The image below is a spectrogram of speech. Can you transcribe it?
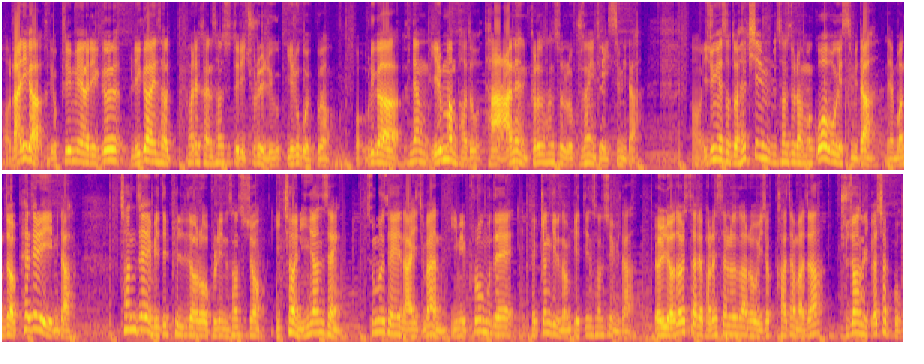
어, 라리가 그리고 프리미어리그 리가에서 활약하는 선수들이 주를 이루고 있고요. 어, 우리가 그냥 이름만 봐도 다 아는 그런 선수로 구성이 되어 있습니다. 어, 이 중에서도 핵심 선수를 한번 꼽아보겠습니다. 네, 먼저 페드리입니다. 천재 미드필더로 불리는 선수죠. 2002년생 20세의 나이지만 이미 프로 무대 100경기를 넘게 뛴 선수입니다. 18살에 바르셀로나로 이적하자마자 주전을 꿰찼고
